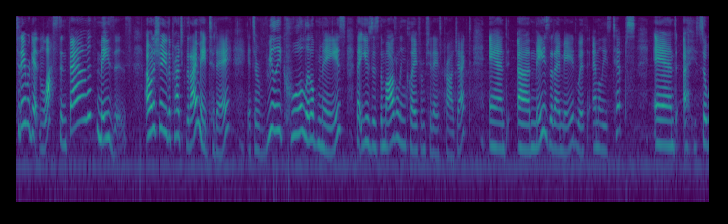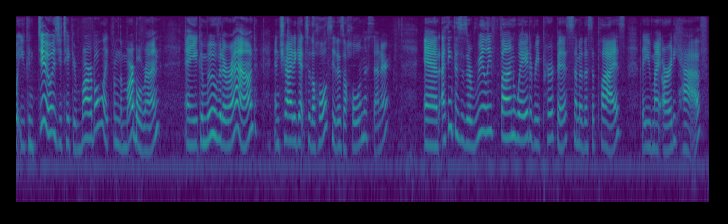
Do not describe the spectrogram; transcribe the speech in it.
Today we're getting lost and found with mazes. I want to show you the project that I made today. It's a really cool little maze that uses the modeling clay from today's project and a maze that I made with Emily's tips. And uh, so what you can do is you take your marble, like from the marble run, and you can move it around and try to get to the hole. See, there's a hole in the center. And I think this is a really fun way to repurpose some of the supplies that you might already have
